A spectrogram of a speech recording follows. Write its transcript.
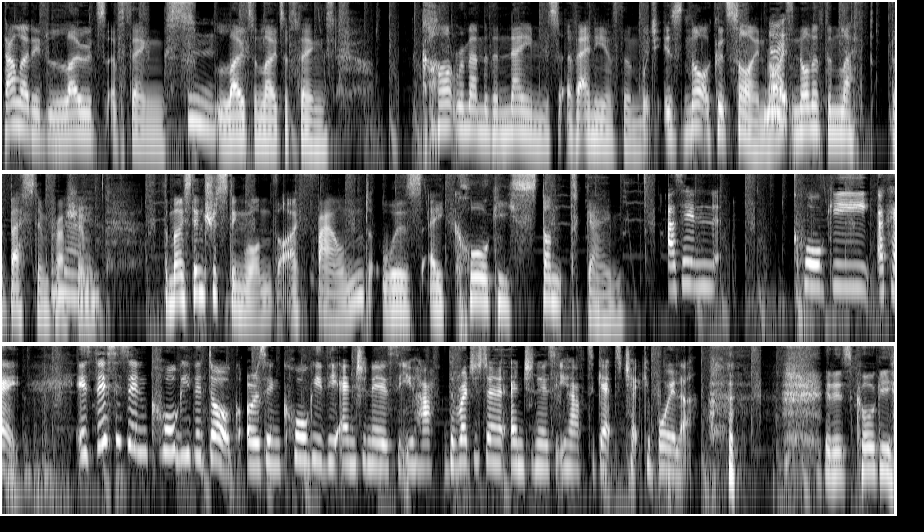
Downloaded loads of things. Mm. Loads and loads of things. Can't remember the names of any of them, which is not a good sign, No, right? it's- None of them left the best impression. No. The most interesting one that I found was a corgi stunt game. As in Corgi. Okay, is this as in Corgi the dog, or as in Corgi the engineers that you have, the registered engineers that you have to get to check your boiler? It is corgi.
